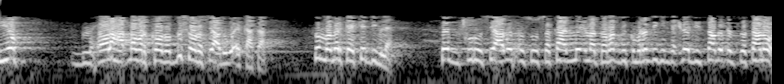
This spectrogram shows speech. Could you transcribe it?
iyo xoolaha dhabarkooda dushooda si aad ugu ekaataan. Uma markaa kadibna tadkuruu si aad u xusuusataan nicmata rabbikum rabbigii nicmadiisa aad u xusuusataanoo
